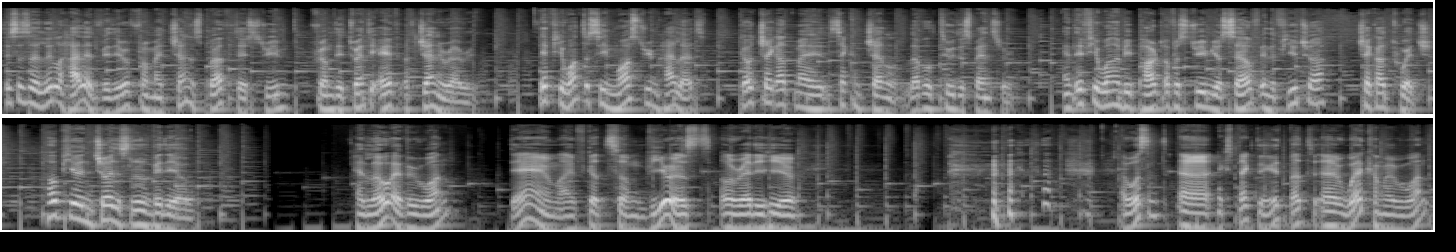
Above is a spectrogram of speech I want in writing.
This is a little highlight video from my channel's birthday stream from the 28th of January. If you want to see more stream highlights, go check out my second channel, Level 2 Dispenser. And if you want to be part of a stream yourself in the future, check out Twitch. Hope you enjoy this little video. Hello everyone. Damn, I've got some viewers already here. I wasn't uh, expecting it, but uh, welcome everyone.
